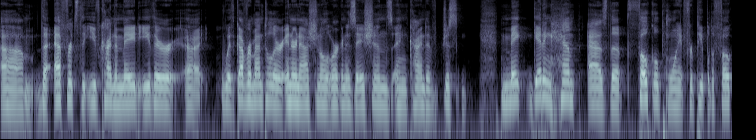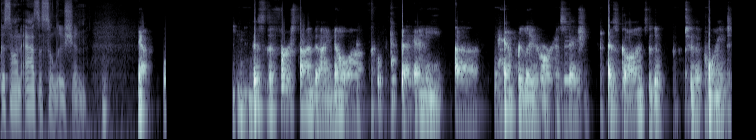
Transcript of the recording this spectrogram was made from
um, the efforts that you've kind of made either. Uh, with governmental or international organizations and kind of just make getting hemp as the focal point for people to focus on as a solution. Yeah. This is the first time that I know of that any uh, hemp-related organization has gone to the to the point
